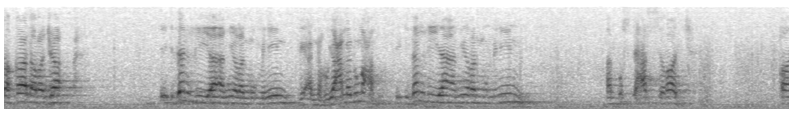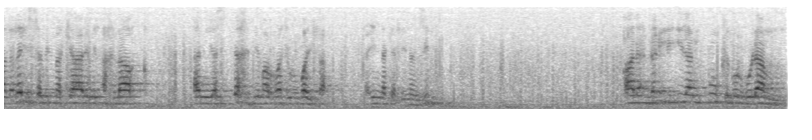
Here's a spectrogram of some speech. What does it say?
فقال رجاء ائذن لي يا أمير المؤمنين لأنه يعمل معه. ائذن لي يا أمير المؤمنين أن أصلح السراج. قال ليس من مكارم الأخلاق أن يستخدم الرجل ضيفه فإنك في منزلي. قال ائذن لي إذا أوقظ الغلام.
